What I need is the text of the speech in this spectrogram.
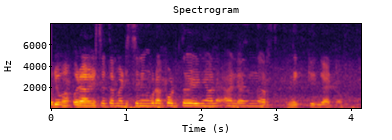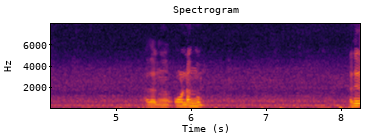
ഒരു ഒരാഴ്ചത്തെ മെഡിസിനും കൂടെ കൊടുത്തു കഴിഞ്ഞാൽ അവന്റെ നിർ നിൽക്കും കേട്ടോ. അതങ്ങ് ഉണങ്ങും. അത്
